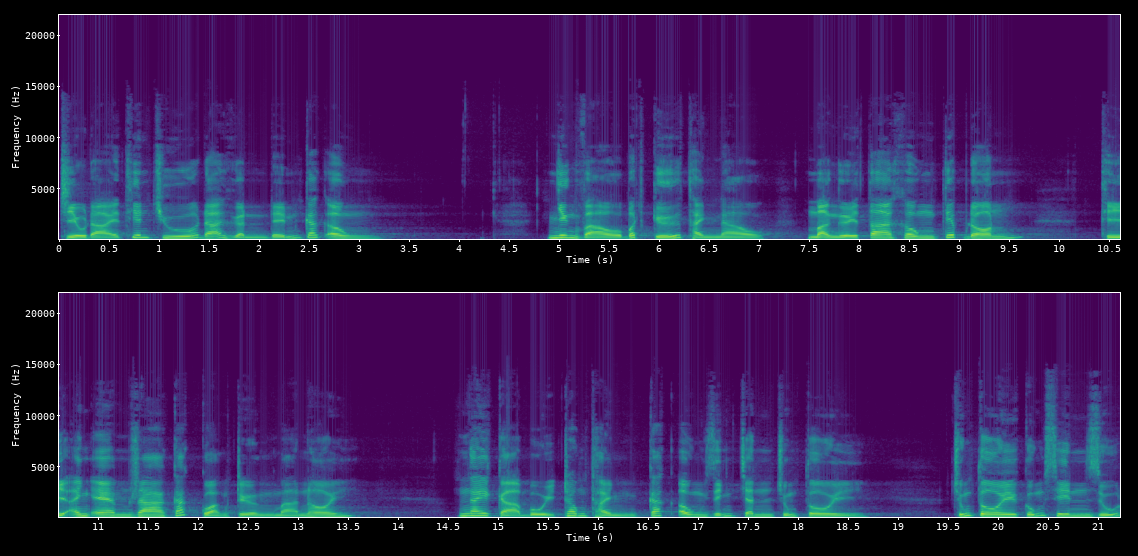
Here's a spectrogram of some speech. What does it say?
triều đại thiên chúa đã gần đến các ông. Nhưng vào bất cứ thành nào mà người ta không tiếp đón, thì anh em ra các quảng trường mà nói ngay cả bụi trong thành, các ông dính chân chúng tôi. Chúng tôi cũng xin rũ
